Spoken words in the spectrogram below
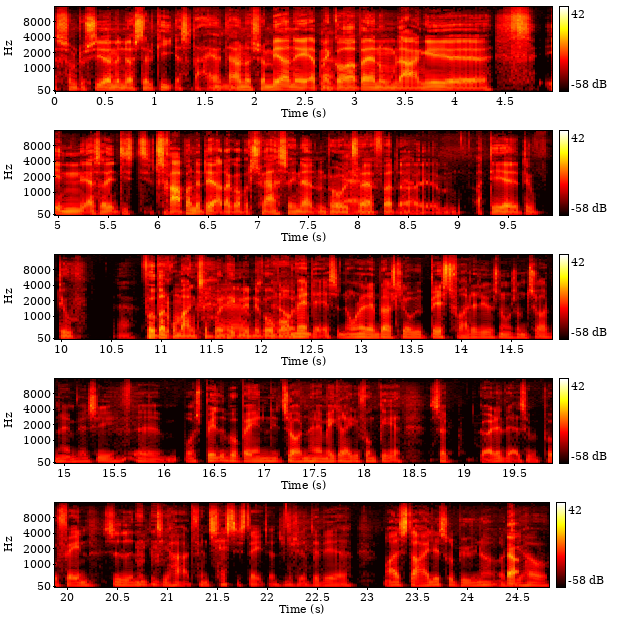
som du siger, med nostalgi. Altså, der er jo, der er jo noget charmerende af, at man Ja. går op ad nogle lange, øh, inden, altså de, trapperne der, der går på tværs af hinanden på Old Ja, Trafford. Og, øhm, og det, er- det, jo- det er jo Ja. fodboldromance på et Ja, helt nyt niveau. Men omvendt, altså, nogle af dem, der er sluppet bedst fra det, det er jo sådan nogle som Tottenham, vil jeg sige. Øh, hvor spillet på banen i Tottenham ikke rigtig fungerer, så gør det det altså på fansiden. Ikke? De har et fantastisk stadion, synes jeg. Det der meget stejle tribuner, og. Ja. de har jo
